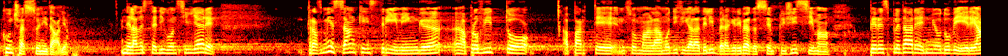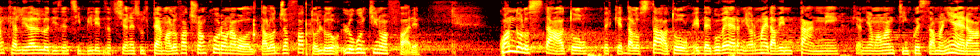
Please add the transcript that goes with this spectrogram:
concesso in Italia. Nella veste di consigliere, trasmessa anche in streaming, eh, approfitto, a parte insomma, la modifica alla delibera che ripeto è semplicissima, per espletare il mio dovere anche a livello di sensibilizzazione sul tema. Lo faccio ancora una volta, l'ho già fatto e lo, lo continuo a fare. Quando lo Stato, perché dallo Stato e dai governi ormai da vent'anni che andiamo avanti in questa maniera,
